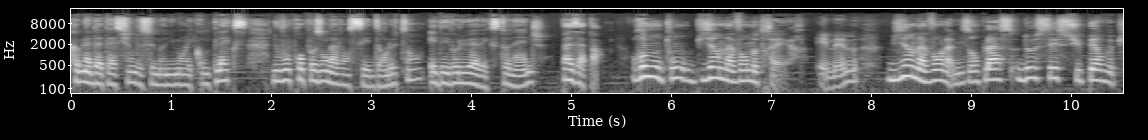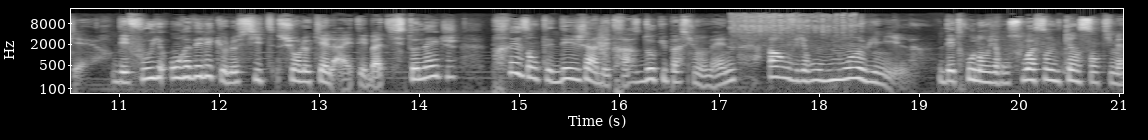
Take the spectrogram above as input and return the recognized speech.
Comme la datation de ce monument est complexe, nous vous proposons d'avancer dans le temps et d'évoluer avec Stonehenge pas à pas. Remontons bien avant notre ère, et même bien avant la mise en place de ces superbes pierres. Des fouilles ont révélé que le site sur lequel a été bâti Stonehenge présentait déjà des traces d'occupation humaine à environ moins 8000. Des trous d'environ 75 cm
